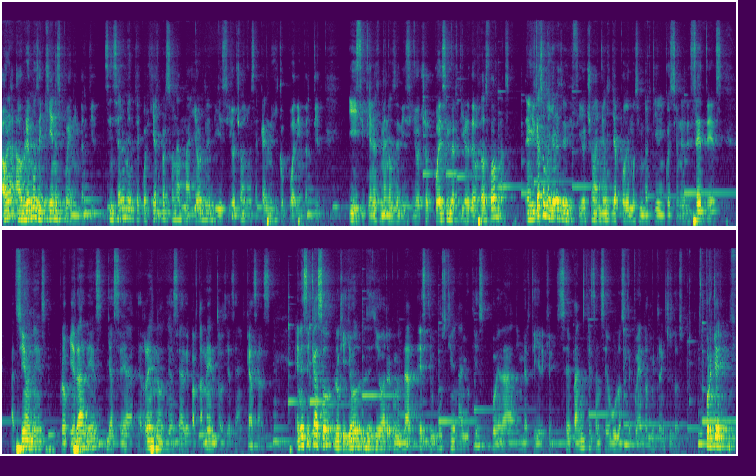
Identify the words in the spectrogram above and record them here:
Ahora hablemos de quiénes pueden invertir. Sinceramente, cualquier persona mayor de 18 años acá en México puede invertir. Y si tienes menos de 18, puedes invertir de otras formas. En el caso mayores de 18 años ya podemos invertir en cuestiones de CETES, acciones, propiedades, ya sea terrenos, ya sea departamentos, ya sean casas. En este caso, lo que yo les llevo a recomendar es que busquen algo que puedan invertir, que sepan que están seguros que pueden dormir tranquilos. ¿Por qué?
